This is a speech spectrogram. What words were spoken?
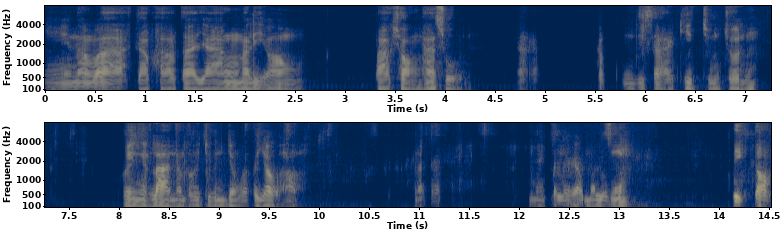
มีน้ำว้ากับขาวตายางมะลิออง ปากช่อง50นะครับกับกลุ่ม วิสาหกิจชุมชนห้วยเงินล้านอำเภอจุนจังหวัดพะเยาเอานะครับนี่ก็เลยเอามาลงติ๊กตอก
